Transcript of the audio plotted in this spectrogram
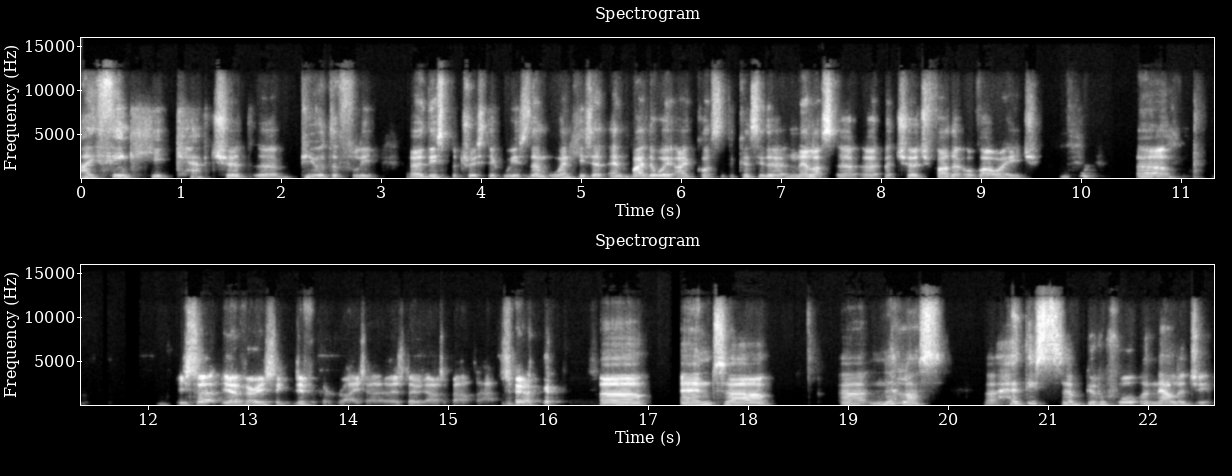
I think he captured uh, beautifully uh, this patristic wisdom when he said, and by the way, I cons- consider Nellas uh, a, a church father of our age. Uh, He's certainly a very significant writer. There's no doubt about that. Uh, and uh, uh, Nellas uh, had this uh, beautiful analogy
